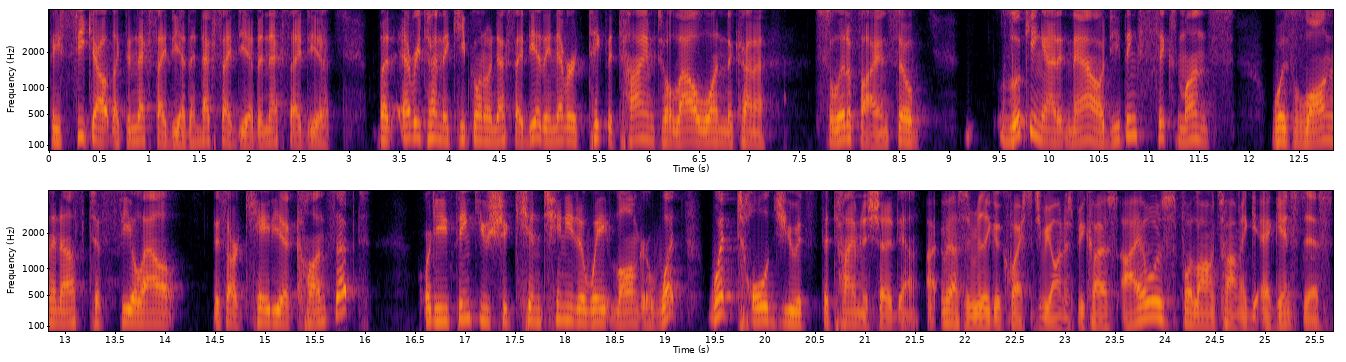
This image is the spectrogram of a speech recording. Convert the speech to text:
they seek out like the next idea, the next idea, the next idea. But every time they keep going to a next idea, they never take the time to allow one to kind of solidify. And so, looking at it now, do you think six months was long enough to feel out this Arcadia concept? Or do you think you should continue to wait longer? What what told you it's the time to shut it down? That's a really good question, to be honest, because I was for a long time against this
